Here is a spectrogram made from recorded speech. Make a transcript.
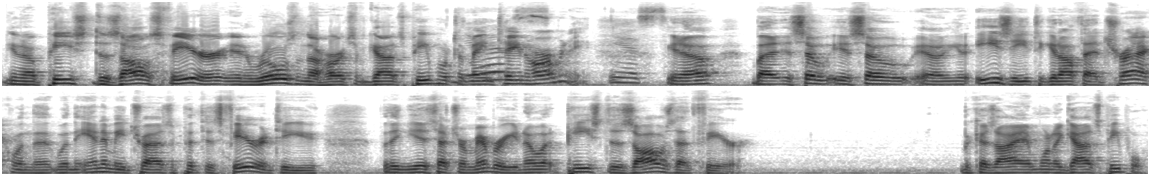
you know peace dissolves fear and rules in the hearts of God's people to maintain harmony. Yes. You know, but it's so it's so uh, you know, easy to get off that track when the when the enemy tries to put this fear into you. But then you just have to remember, you know what? Peace dissolves that fear. Because I am one of God's people.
